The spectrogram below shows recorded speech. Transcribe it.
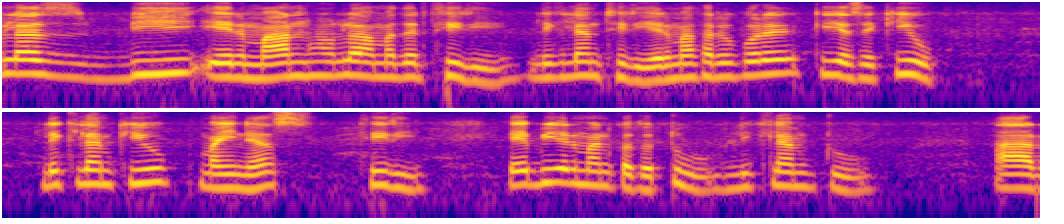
প্লাস বি এর মান হলো আমাদের থ্রি লিখলাম থ্রি এর মাথার উপরে কি আছে? কিউব লিখলাম cube minus three a b এর মান কত? টু লিখলাম টু আর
